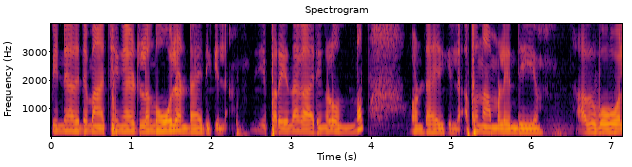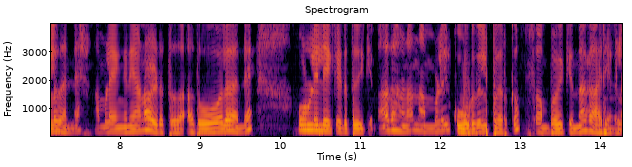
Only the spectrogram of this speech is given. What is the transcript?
പിന്നെ അതിന്റെ മാച്ചിങ് ആയിട്ടുള്ള നൂലുണ്ടായിരിക്കില്ല. ഈ പറയുന്ന കാര്യങ്ങളൊന്നും ഉണ്ടായിരിക്കില്ല. അപ്പം നമ്മൾ എന്ത് ചെയ്യും? അതുപോലെ തന്നെ നമ്മൾ എങ്ങനെയാണോ എടുത്തത് അതുപോലെ തന്നെ ഉള്ളിലേക്ക് എടുത്ത് വയ്ക്കും. അതാണ് നമ്മളിൽ കൂടുതൽ പേർക്കും സംഭവിക്കുന്ന കാര്യങ്ങൾ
